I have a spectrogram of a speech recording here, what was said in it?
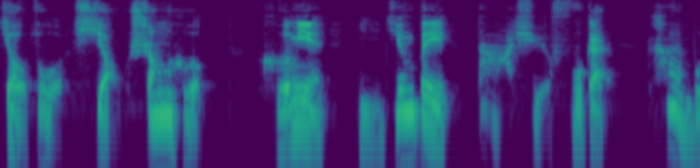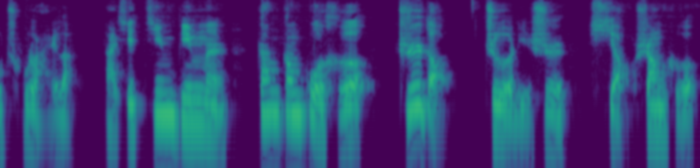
叫做小商河，河面已经被大雪覆盖，看不出来了。那些金兵们刚刚过河，知道这里是小商河，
